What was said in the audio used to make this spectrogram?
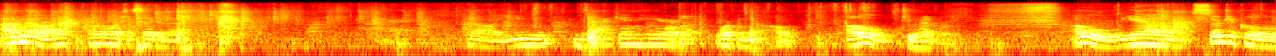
I don't know. I don't, I don't know what to say to that. Put all you back in here. Warping the oh oh Too heavily. oh yeah surgical.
